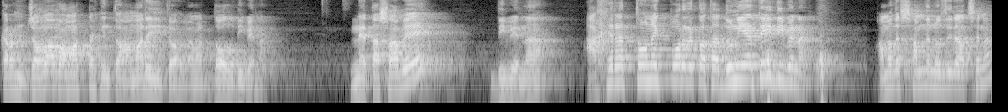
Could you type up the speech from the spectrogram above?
কারণ জবাব আমারটা কিন্তু আমারই দিতে হবে, আমার দল দিবে না। নেতা সাবে দিবে না। আখেরাত তো অনেক পরের কথা, দুনিয়াতেই দিবে না। আমাদের সামনে নজির আছে না?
